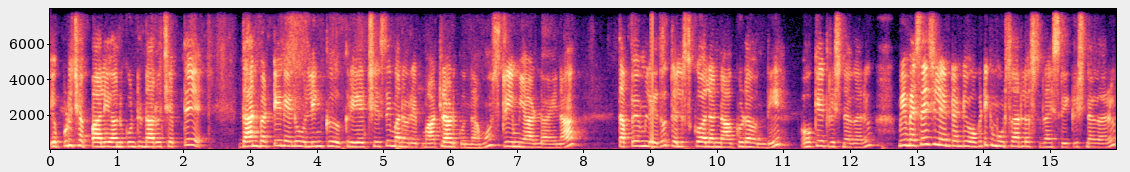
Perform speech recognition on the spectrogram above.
ఎప్పుడు చెప్పాలి అనుకుంటున్నారో చెప్తే దాన్ని బట్టి నేను లింక్ క్రియేట్ చేసి మనం రేపు మాట్లాడుకుందాము. స్ట్రీమ్ యార్డ్లో అయినా. తప్పేం లేదు తెలుసుకోవాలని నాకు కూడా ఉంది. ఓకే కృష్ణ గారు. మీ మెసేజ్లు ఏంటండి? ఒకటికి మూడు సార్లు వస్తున్నాయి శ్రీకృష్ణ గారు.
